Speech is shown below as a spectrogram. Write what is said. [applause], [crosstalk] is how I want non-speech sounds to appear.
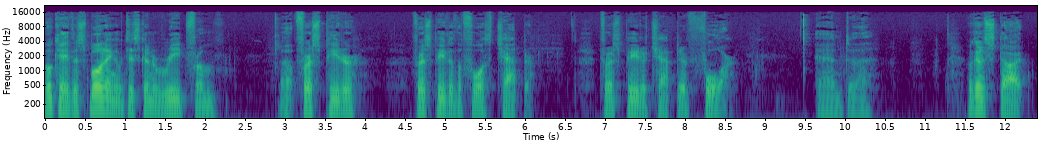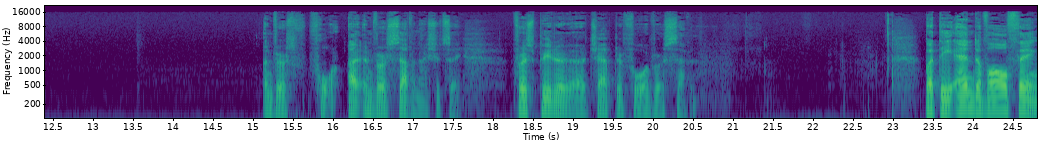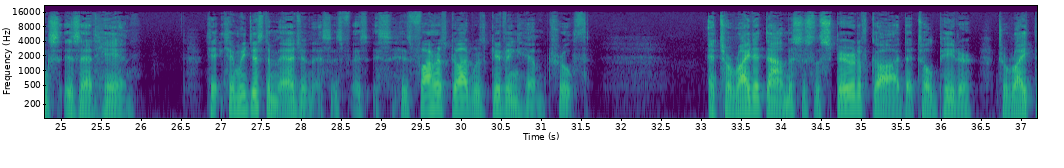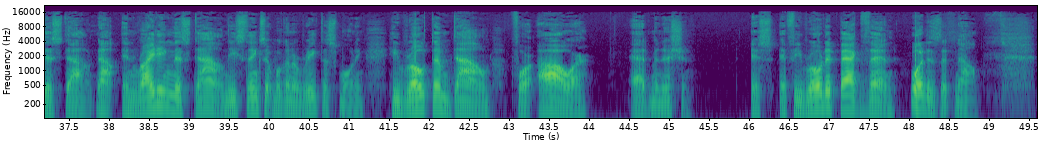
Okay, this morning I'm just going to read from uh, 1 Peter, 1 Peter, the fourth chapter. 1 Peter chapter 4. And uh, we're going to start on verse 4, uh, in verse 7, I should say. 1 Peter uh, chapter 4, verse 7. But the end of all things is at hand. Can, can we just imagine this? As, as, as far as God was giving him truth, and to write it down, this is the Spirit of God that told Peter to write this down. Now, in writing this down, these things that we're going to read this morning, he wrote them down for our admonition. If he wrote it back then, what is it now?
